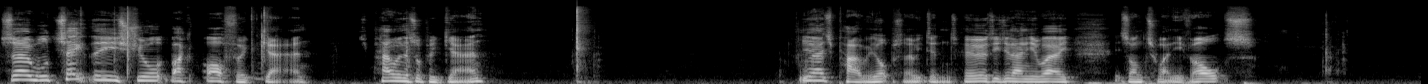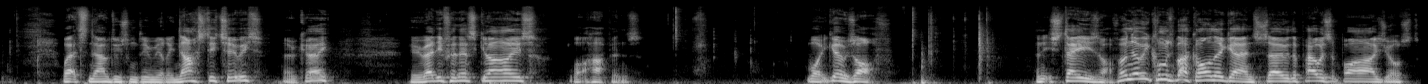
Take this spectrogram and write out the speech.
So we'll take the short back off again. Let's power this up again. Yeah, it's powering up, so it didn't hurt it in any way. It's on 20 volts. Let's now do something really nasty to it. Okay. You ready for this, guys? What happens? Well, it goes off. And it stays off. Oh no, it comes back on again. So the power supply just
